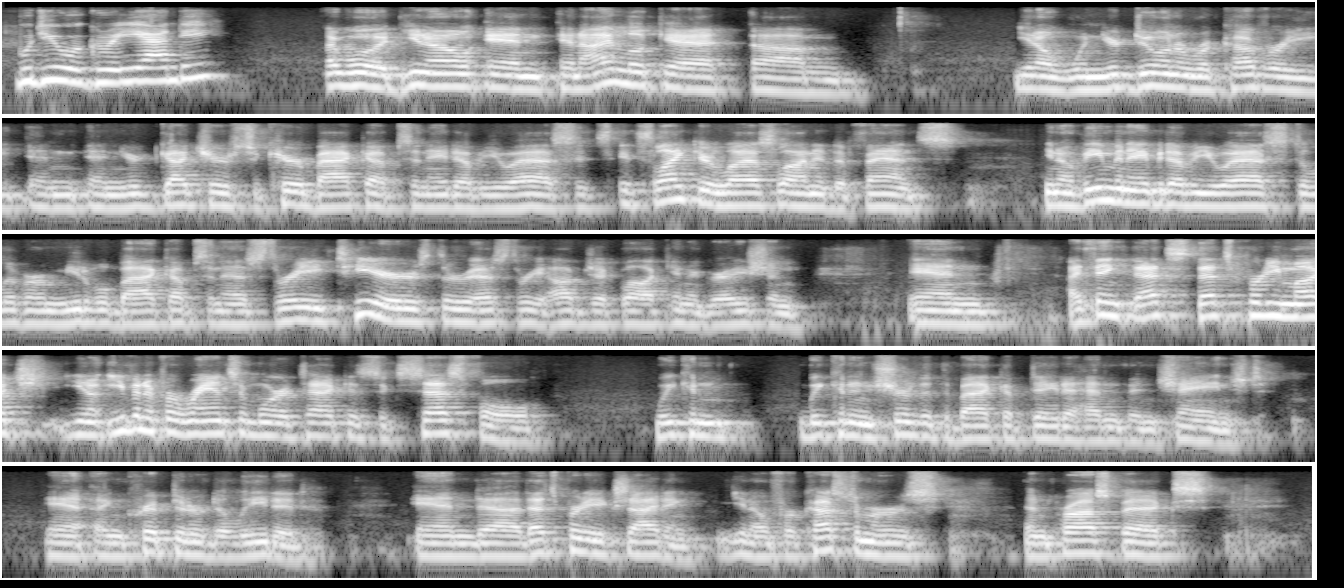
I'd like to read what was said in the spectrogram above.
Would you agree, Andy? I would, you know, and and I look at um, you know, when you're doing a recovery and, and you've got your secure backups in AWS, it's, it's like your last line of defense. You know, Veeam and AWS deliver immutable backups in S3 tiers through S3 object lock integration. And I think that's that's pretty much, you know, even if a ransomware attack is successful, we can we can ensure that the backup data hadn't been changed, encrypted or deleted. And uh, that's pretty exciting, you know, for customers and prospects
